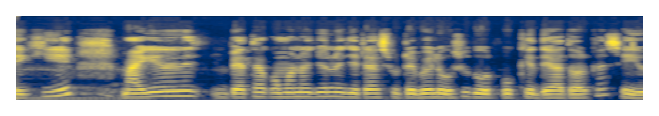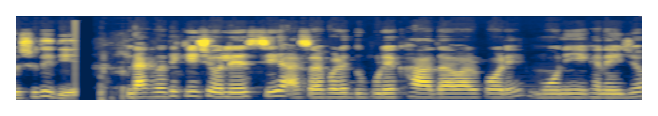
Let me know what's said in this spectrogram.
দেখিয়ে মাইগ্রেনের ব্যথা কমানোর জন্য যেটা সুটেবেল ওষুধ ওর পক্ষে দেওয়া দরকার, সেই ওষুধই দিয়ে ডাক্তার থেকেই চলে এসেছি, আসার পরে দুপুরে খাওয়া দাওয়ার পরে মনি এখানে এই যে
